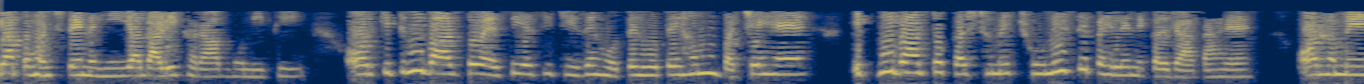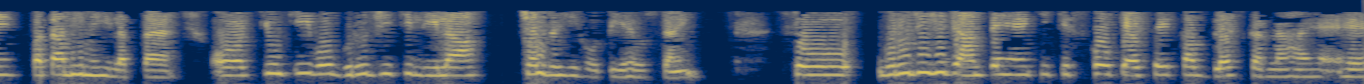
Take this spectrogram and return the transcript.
या पहुँचते नहीं, या गाड़ी खराब होनी थी। और कितनी बार तो ऐसी ऐसी चीज़ें होते होते हम बचे हैं, इतनी बार तो कष्ट हमें छूने से पहले निकल जाता है, और हमें पता भी नहीं लगता है। और क्योंकि वो गुरु जी की लीला चल रही होती है उस टाइम so, गुरु जी ही जानते हैं कि किसको कैसे कब ब्लेस करना है,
